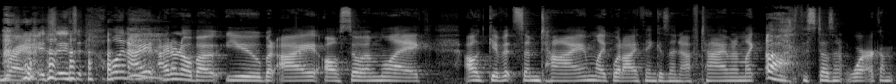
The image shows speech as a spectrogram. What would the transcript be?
right. It's, it's well and i i don't know about you but i also am like i'll give it some time like what i think is enough time and i'm like oh this doesn't work. I'm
